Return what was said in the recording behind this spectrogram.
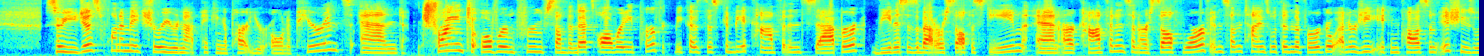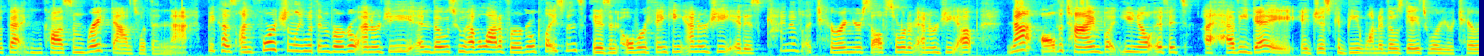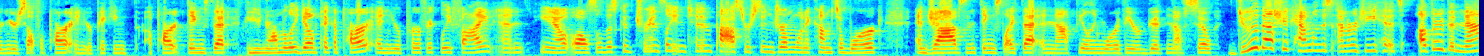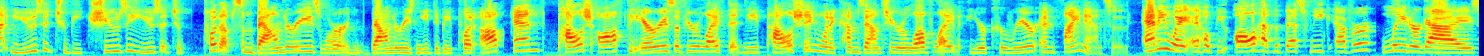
So you just want to make sure you're not picking apart your own appearance and trying to over improve something that's already perfect because this can be a confidence sapper. Venus is about our self esteem and our confidence and our self worth. And sometimes within the Virgo energy, it can cause some issues with that. It can cause some breakdowns within that. Because unfortunately, within Virgo energy and those who have a lot of Virgo placements, it is an overthinking energy. It is kind of a tearing yourself sort of energy up. Not all the time, but you know, if it's a heavy day, it just could be one of those days where you're tearing yourself apart and you're picking apart things that you normally don't pick apart and you're perfectly fine. And, you know, also this could translate into imposter syndrome when it comes to work and jobs and things like that and not feeling worthy or good enough. So do the best you can when this energy hits Other than that, use it to be choosy, use it to put up some boundaries where boundaries need to be put up, and polish off the areas of your life that need polishing when it comes down to your love life, your career, and finances. Anyway, I hope you all have the best week ever. Later, guys.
